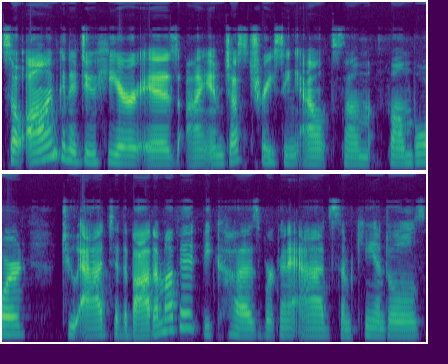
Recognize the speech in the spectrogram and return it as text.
So all I'm going to do here is I am just tracing out some foam board to add to the bottom of it because we're going to add some candles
